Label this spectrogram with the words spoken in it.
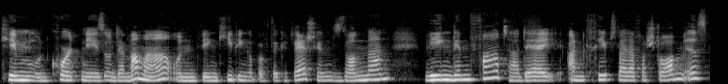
Kim und Courtneys und der Mama und wegen Keeping Up of the Kardashians, sondern wegen dem Vater, der an Krebs leider verstorben ist,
